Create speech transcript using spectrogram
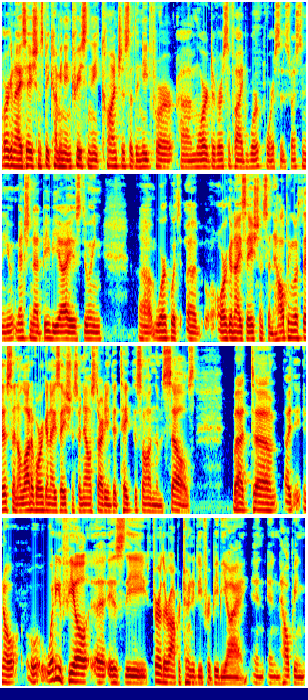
organizations becoming increasingly conscious of the need for uh, more diversified workforces. Rustin, you mentioned that BBI is doing uh, work with uh, organizations and helping with this, and a lot of organizations are now starting to take this on themselves. But um, I, you know, what do you feel uh, is the further opportunity for BBI in in helping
